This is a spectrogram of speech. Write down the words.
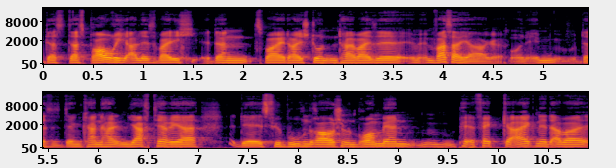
Das, das brauche ich alles, weil ich dann zwei, drei Stunden teilweise im, im Wasser jage. Und eben, das ist, dann kann halt ein Yachtterrier, der ist für Buchenrauschen und Brombeeren perfekt geeignet, aber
